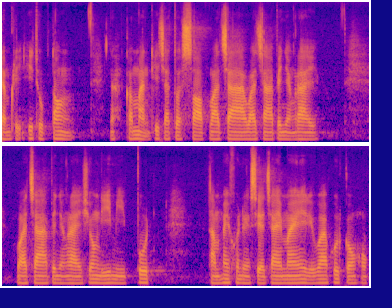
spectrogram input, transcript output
ดำริที่ถูกต้องนะก็หมั่นที่จะตรวจสอบวาจาวาจาเป็นอย่างไร วาจาเป็นอย่างไรช่วงนี้มีพูดทำให้คนอื่นเสียใจไหมหรือว่าพูดโกหก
